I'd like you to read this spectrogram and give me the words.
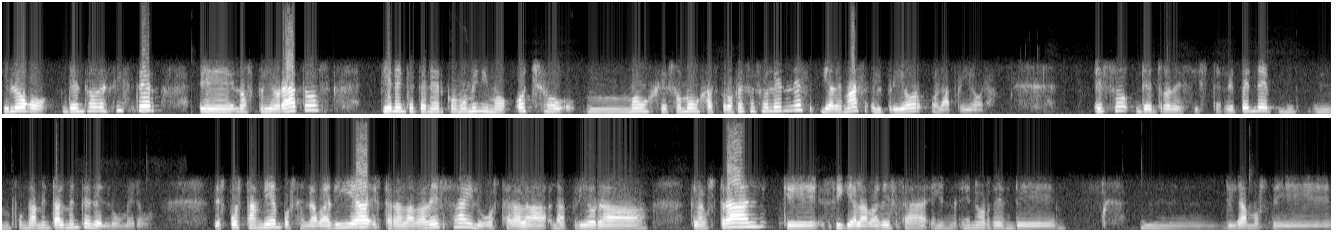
Y luego, dentro de Cister, eh, los prioratos tienen que tener como mínimo ocho mm, monjes o monjas profesos solemnes y además el prior o la priora. Eso dentro de Cister, depende mm, fundamentalmente del número. Después también, pues en la abadía estará la abadesa y luego estará la, priora claustral que sigue a la abadesa en, orden de, mm, digamos, de,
